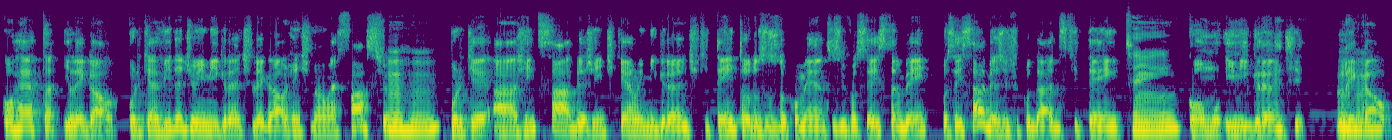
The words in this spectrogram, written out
correta e legal. Porque a vida de um imigrante legal, gente, não é fácil. Uhum. Porque a gente sabe, a gente que é um imigrante que tem todos os documentos e vocês também, vocês sabem as dificuldades que tem Sim. como imigrante Uhum. legal.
